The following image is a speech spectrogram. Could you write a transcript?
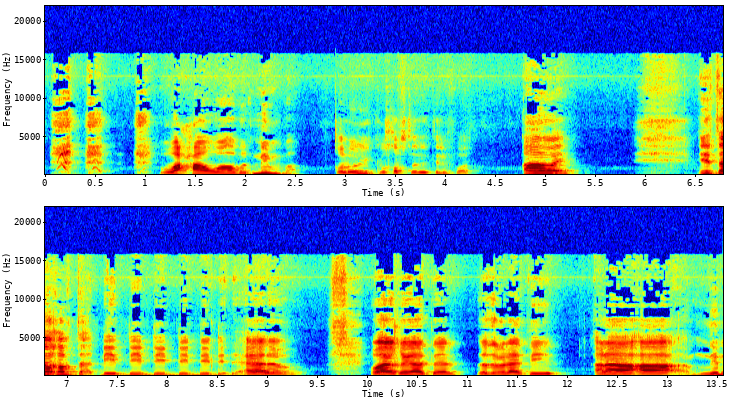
Waxaa waaba ninba qolooyinku qabsaday telefoon away intaa qabta dhidhidhidhidhidhid halo way khiyaateen dad xulaatiin anaa nin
